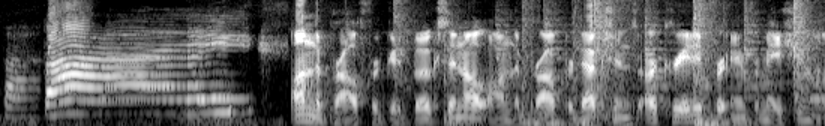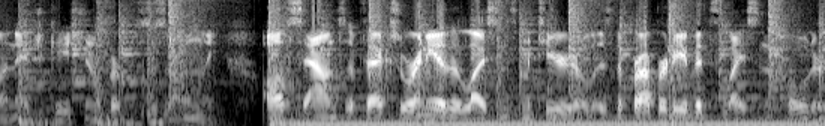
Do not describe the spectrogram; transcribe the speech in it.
Bye. Bye. On the Prowl for Good Books and all On the Prowl productions are created for informational and educational purposes only. All sounds, effects, or any other licensed material is the property of its license holder.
